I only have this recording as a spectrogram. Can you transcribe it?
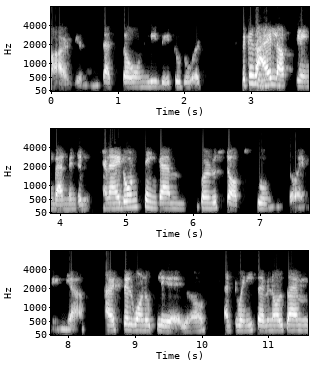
hard. You know that's the only way to do it. Because I love playing badminton and I don't think I'm going to stop soon. So I mean, yeah, I still want to play. You know, at 27 also I'm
